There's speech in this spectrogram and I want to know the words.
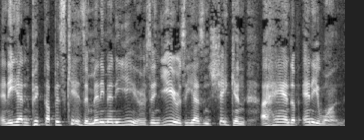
and he hadn't picked up his kids in many, many years. In years, he hasn't shaken a hand of anyone.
